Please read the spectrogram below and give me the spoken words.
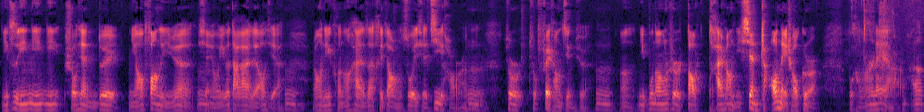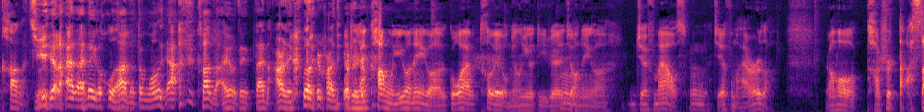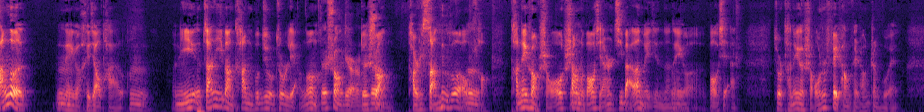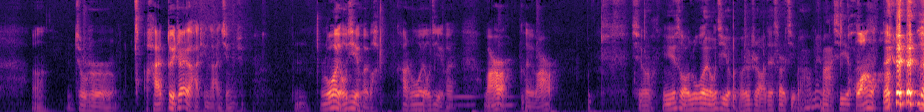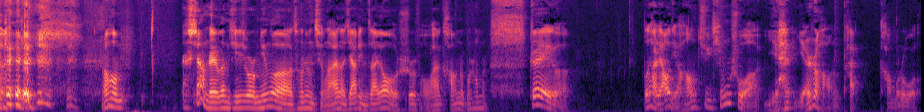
你自己你你首先你对你要放的音乐先有一个大概了解，嗯然后你可能还得在黑胶上做一些记号什么的，嗯就是就非常精确。嗯，你不能是到台上你现找哪首歌，不可能是那样的。咱看看，举起来，在那个昏暗的灯光下看看，哎呦，这在哪儿？这搁这块地儿？我之前看过一个那个国外特别有名的一个 DJ，、叫那个 Jeff Miles，嗯杰夫买儿子，然后他是打三个那个黑胶台了。嗯，你咱一般看的不就就是两个吗？这双钉儿，对双，他是三个，我嗯操！他那双手上的保险是几百万美金的那个保险，就是他那个手是非常非常珍贵的，嗯，就是还对这个还挺感兴趣，嗯，如果有机会吧，看如果有机会玩玩，可以玩玩，行，你一说如果有机会，我就知道这事儿基本上没嘛戏。黄了啊。然后下面这问题，就是明哥曾经请来的嘉宾在右，是否还扛着不上班？这个不太了解，好像据听说也也是好像太扛不住了。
